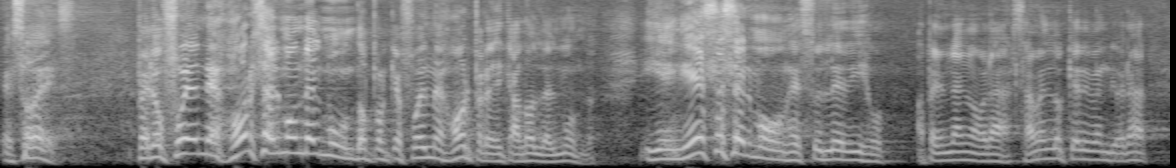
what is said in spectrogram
Eso es. Pero fue el mejor sermón del mundo porque fue el mejor predicador del mundo. Y en ese sermón Jesús le dijo, aprendan a orar. ¿Saben lo que deben de orar?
